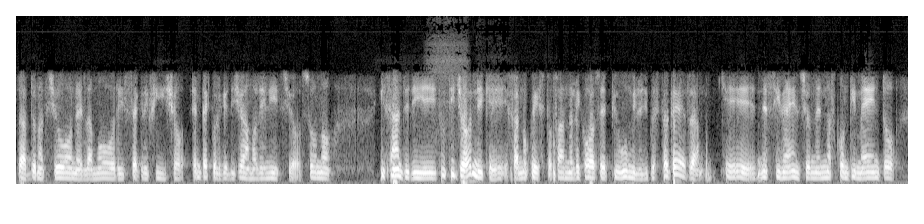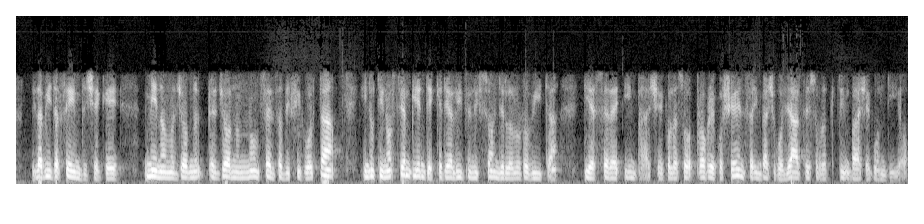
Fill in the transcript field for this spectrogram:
la donazione, l'amore, il sacrificio, e per quello che dicevamo all'inizio, sono i santi di tutti i giorni che fanno questo, fanno le cose più umili di questa terra, che nel silenzio, nel nascondimento, nella vita semplice che menano giorno per giorno non senza difficoltà in tutti i nostri ambienti e che realizzano il sogno della loro vita di essere in pace con la sua propria coscienza, in pace con gli altri e soprattutto in pace con Dio.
